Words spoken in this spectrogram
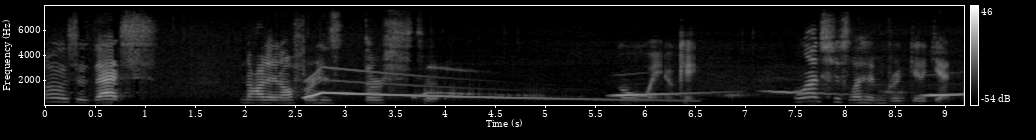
Oh, so that's not enough for his thirst to go away. Okay. Let's just let him drink it again.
